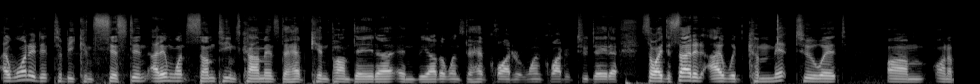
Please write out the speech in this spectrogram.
I wanted it to be consistent. I didn't want some teams' comments to have KenPom data and the other ones to have quadrant one, quadrant two data. So I decided I would commit to it um, on a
